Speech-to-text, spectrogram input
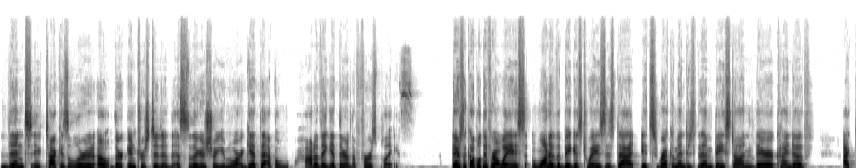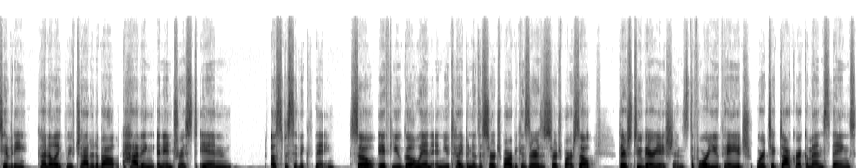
then TikTok is alerted, oh, they're interested in this. So they're going to show you more. I get that. But how do they get there in the first place? There's a couple different ways. One of the biggest ways is that it's recommended to them based on their kind of activity, kind of like we've chatted about having an interest in a specific thing. So if you go in and you type into the search bar, because there is a search bar. So there's two variations the For You page, where TikTok recommends things,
